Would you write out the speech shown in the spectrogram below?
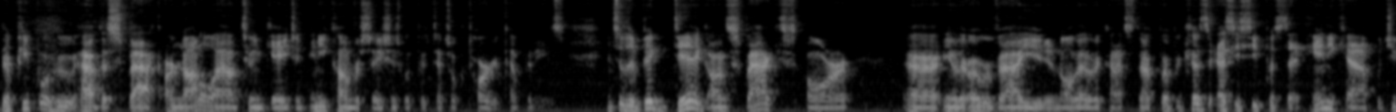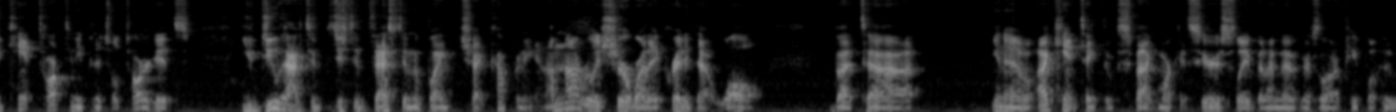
the people who have the SPAC are not allowed to engage in any conversations with potential target companies. And so the big dig on SPACs are, uh, you know, they're overvalued and all that other kind of stuff. But because the SEC puts that handicap, which you can't talk to any potential targets, you do have to just invest in the blank check company. And I'm not really sure why they created that wall but uh, you know, I can't take the SPAC market seriously, but I know there's a lot of people who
